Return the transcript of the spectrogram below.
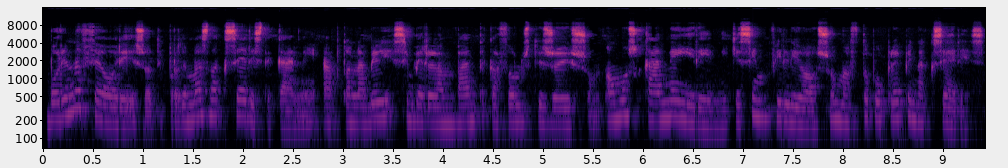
Μπορεί να θεωρείς ότι προτιμάς να ξέρεις τι κάνει από το να μην συμπεριλαμβάνεται καθόλου στη ζωή σου. Όμως κάνε ειρήνη και συμφιλιώσου με αυτό που πρέπει να ξέρεις.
